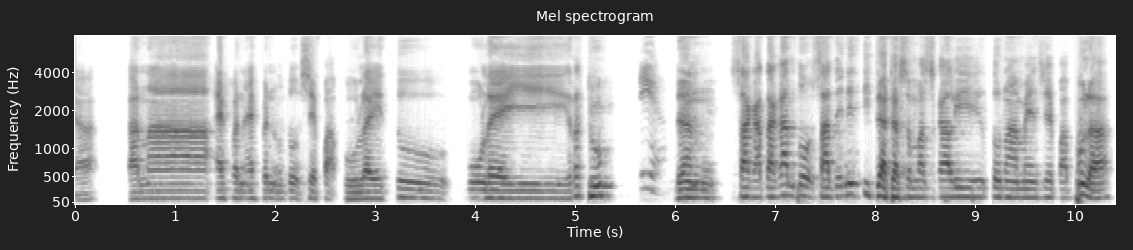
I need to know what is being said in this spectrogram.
ya, karena event-event untuk sepak bola itu mulai redup Iya. dan saya katakan untuk saat ini tidak ada sama sekali turnamen sepak bola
